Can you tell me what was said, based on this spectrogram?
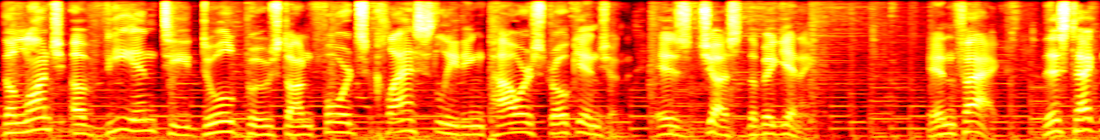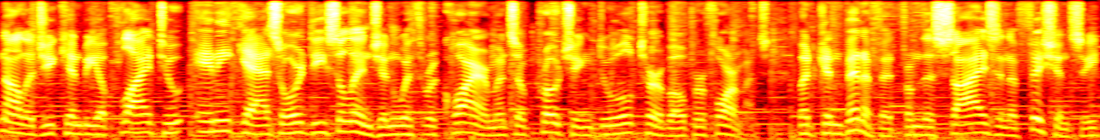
The launch of VNT Dual Boost on Ford's class-leading Power Stroke engine is just the beginning. In fact, this technology can be applied to any gas or diesel engine with requirements approaching dual turbo performance, but can benefit from the size and efficiency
